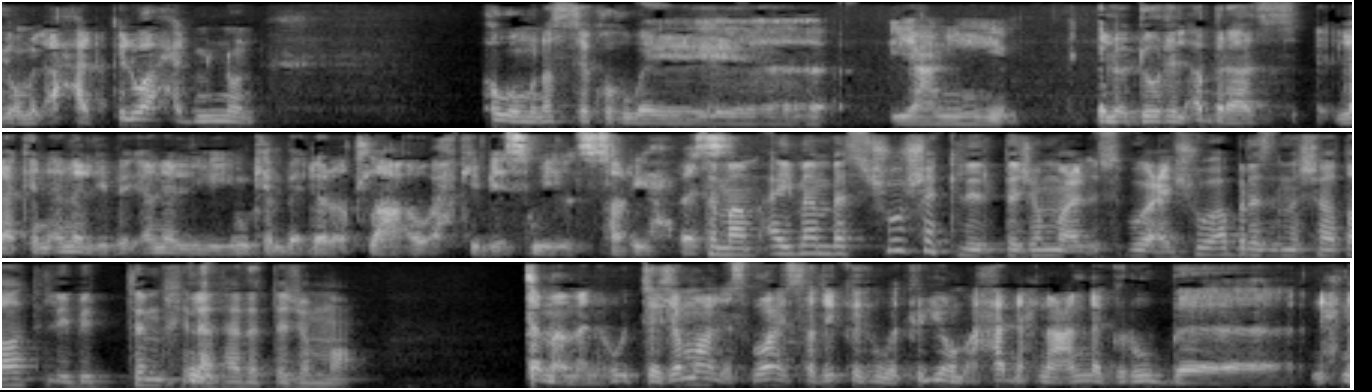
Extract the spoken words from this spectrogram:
يوم الأحد. كل واحد منهم هو منسق وهو آه، يعني له الدور الأبرز. لكن أنا اللي أنا اللي يمكن بقدر أطلع أو أحكي باسمي الصريح بس. تمام. أيمن بس شو شكل التجمع الأسبوعي؟ شو أبرز النشاطات اللي بتتم خلال هذا التجمع؟ تماما. هو التجمع الإسبوعي صديقي هو كل يوم أحد. نحن عندنا جروب آه، نحن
